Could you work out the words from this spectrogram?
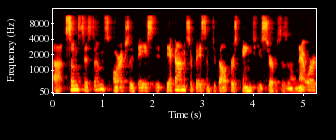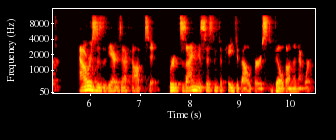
uh, some systems are actually based, the economics are based on developers paying to use services on the network. Ours is the exact opposite. We're designing a system to pay developers to build on the network.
